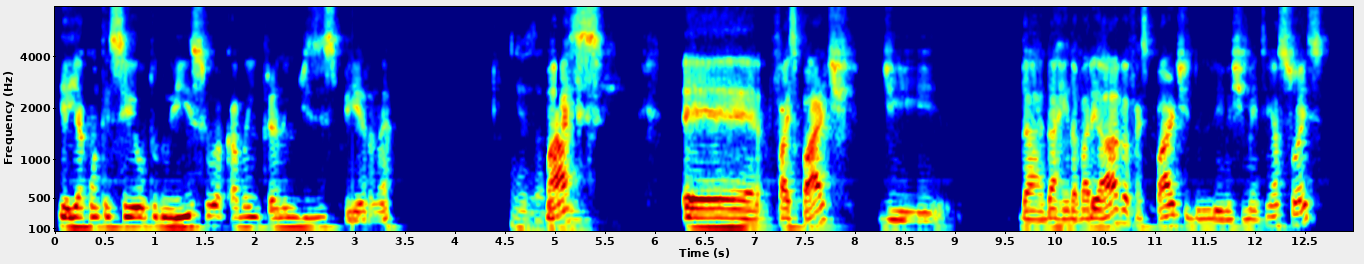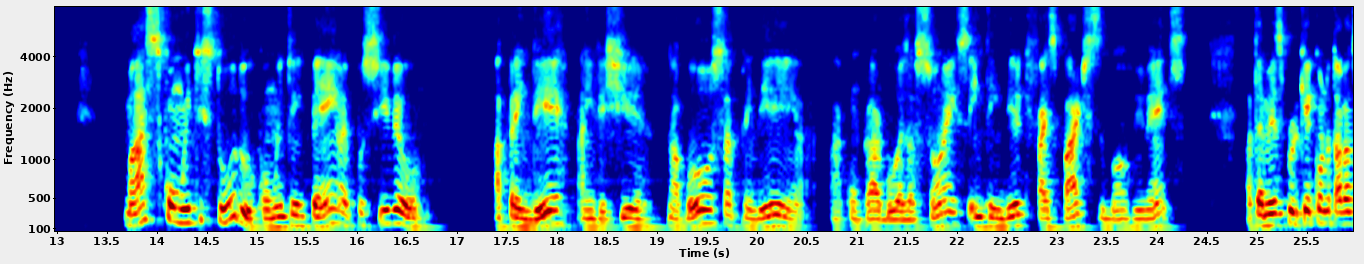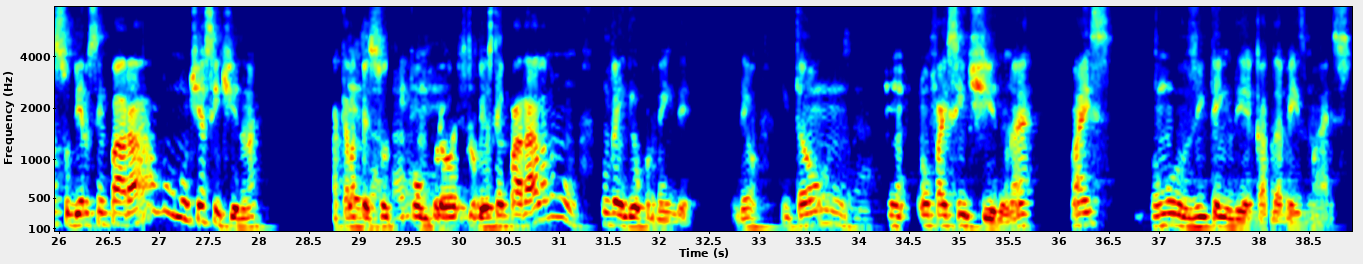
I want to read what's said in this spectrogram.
E aí aconteceu tudo isso, acaba entrando em desespero, né? Exatamente. Mas é, faz parte de, da, da renda variável, faz parte do investimento em ações, mas com muito estudo, com muito empenho, é possível aprender a investir na bolsa, aprender a comprar boas ações, entender que faz parte desses movimentos, até mesmo porque quando estava subindo sem parar, não, não, tinha sentido, né? Aquela Exatamente. pessoa que comprou e subiu sem parar, ela não, não vendeu por vender, entendeu? Então, não, não faz sentido, né? Mas vamos entender cada vez mais.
